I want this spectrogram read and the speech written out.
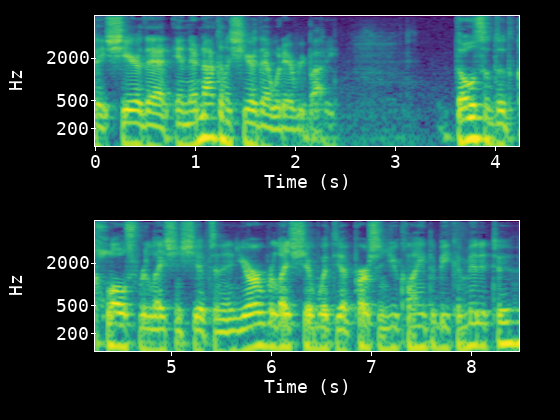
they share that, and they're not going to share that with everybody those are the close relationships. And in your relationship with the person you claim to be committed to,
